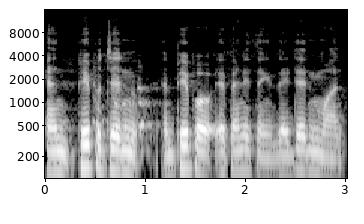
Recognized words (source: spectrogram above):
And people didn't and people if anything they didn't want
